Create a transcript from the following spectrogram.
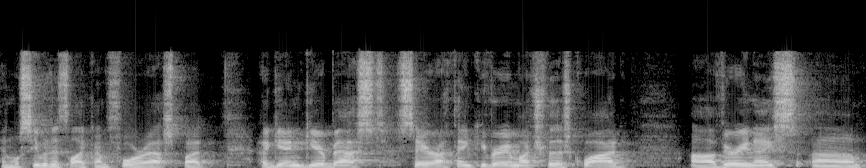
and we'll see what it's like on 4S. But again, GearBest, Sarah, thank you very much for this quad. Uh, very nice. Um,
